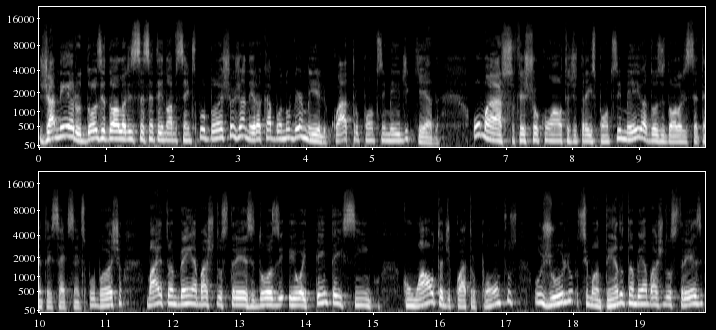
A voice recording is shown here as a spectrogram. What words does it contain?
Janeiro, 12 dólares e 69 centos por bushel. Janeiro acabou no vermelho, 4 pontos e meio de queda. O março fechou com alta de 3,5 pontos e meio a 12 dólares e 77 centos por bushel. Maio também abaixo dos 13, 12,85 com alta de 4 pontos. O julho se mantendo também abaixo dos 13,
